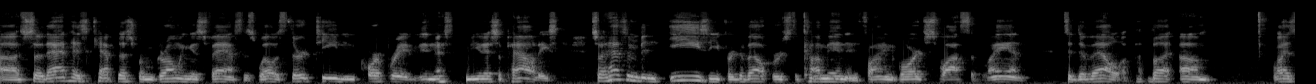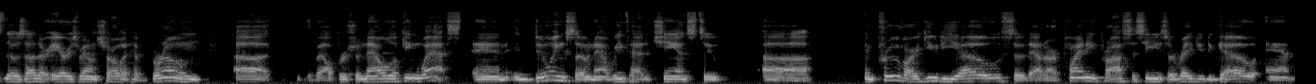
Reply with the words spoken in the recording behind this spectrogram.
Uh, so that has kept us from growing as fast, as well as 13 incorporated municipalities. So it hasn't been easy for developers to come in and find large swaths of land to develop. But um, as those other areas around Charlotte have grown, uh, developers are now looking west. And in doing so, now we've had a chance to uh, improve our UDO so that our planning processes are ready to go and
